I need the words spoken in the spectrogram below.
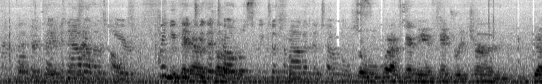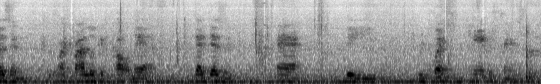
return. But they're taken out over here. When you They're get to taken the out of totals. totals, we took them out of the totals. So what I'm saying, the intent to return doesn't, like if I look at column F, that doesn't, uh, the requested campus transfers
